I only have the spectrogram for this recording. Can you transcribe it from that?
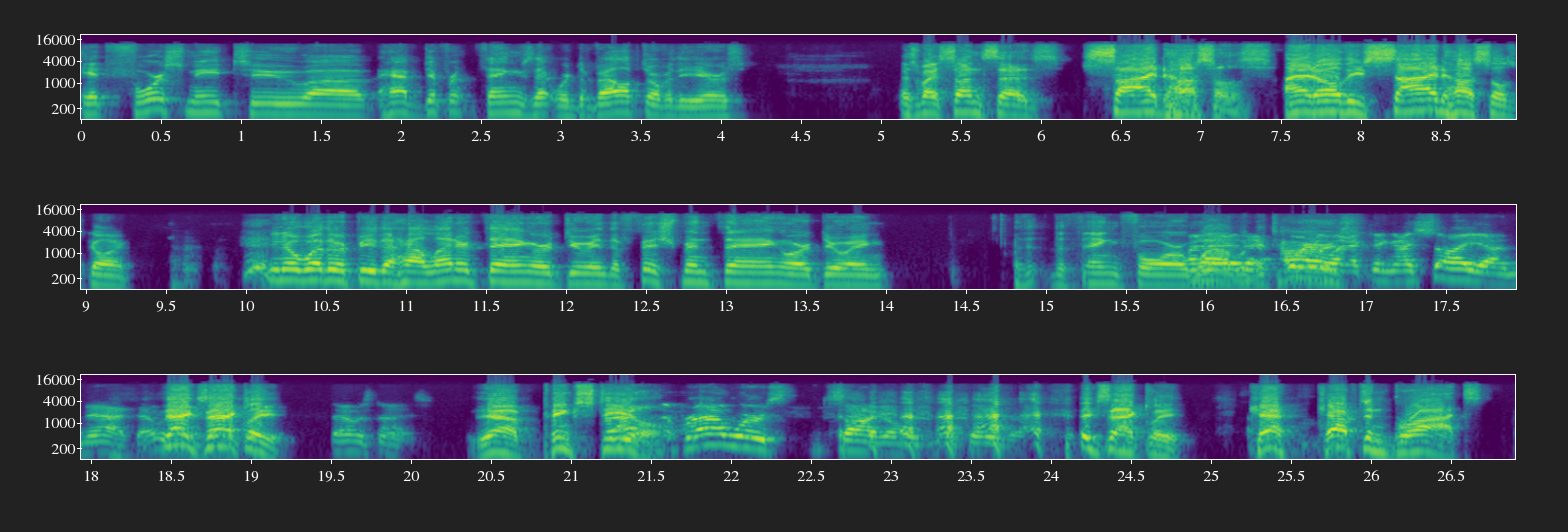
it forced me to uh, have different things that were developed over the years. As my son says, side hustles. I had all these side hustles going. You know, whether it be the Hal Leonard thing or doing the Fishman thing or doing the, thing for Oh, Wild that- with that portal Guitars. acting. I saw you on that. That was exactly. that was nice. Yeah, Pink Steel. The Bratwurst saga was my favorite. exactly. Cap- Captain Brat.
